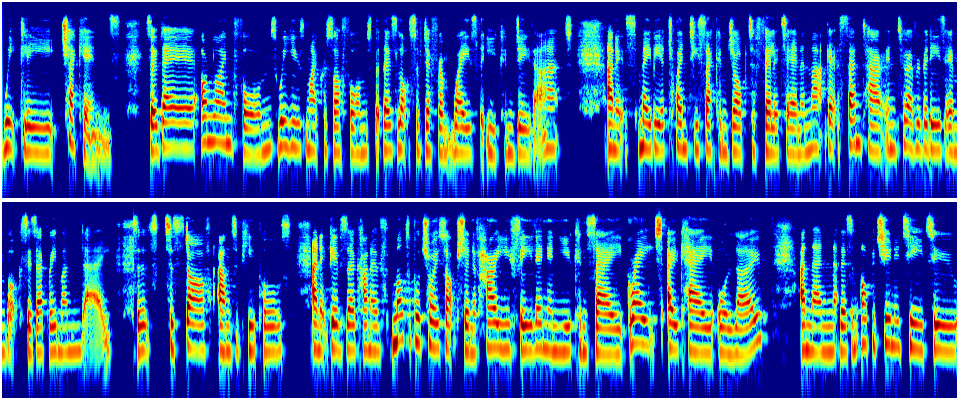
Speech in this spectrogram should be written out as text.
weekly check ins. So they're online forms. We use Microsoft Forms, but there's lots of different ways that you can do that. And it's maybe a 20 second job to fill it in, and that gets sent out into everybody's inboxes every Monday so to staff and to pupils. And it gives a kind of multiple choice option of how are you feeling, and you can say great, okay, or low. And then there's an opportunity to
